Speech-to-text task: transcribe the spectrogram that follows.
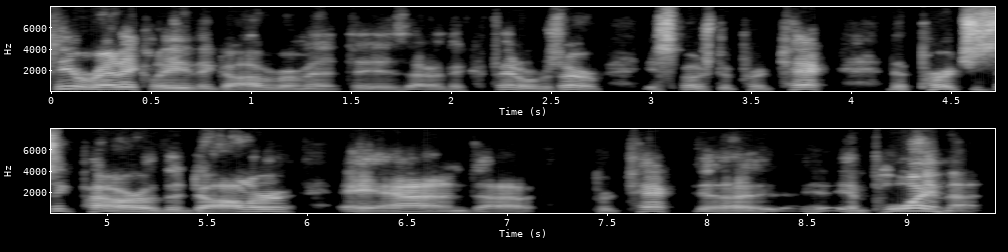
Theoretically, the government is, or the Federal Reserve is supposed to protect the purchasing power of the dollar and uh, protect uh, employment.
